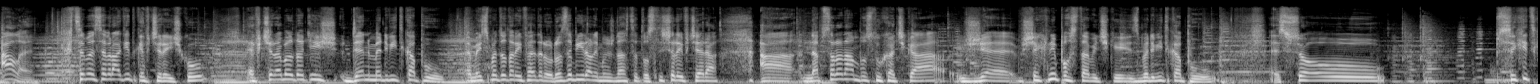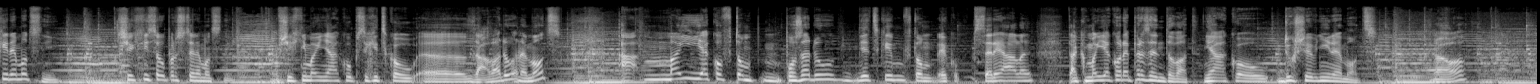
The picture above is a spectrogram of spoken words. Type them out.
Ale chceme se vrátit ke včerejšku. Včera byl totiž den medvídka pů. My jsme to tady Federu rozebírali, možná jste to slyšeli včera. A napsala nám posluchačka, že všechny postavičky z medvídka pů jsou psychicky nemocní. Všichni jsou prostě nemocní. Všichni mají nějakou psychickou e, závadu a nemoc a mají jako v tom pozadu dětským, v tom jako seriále, tak mají jako reprezentovat nějakou duševní nemoc. Jo?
